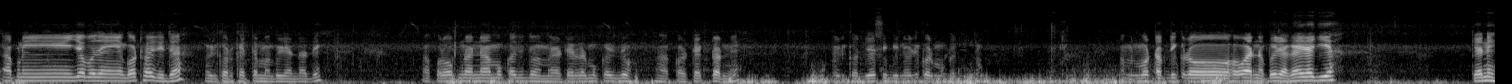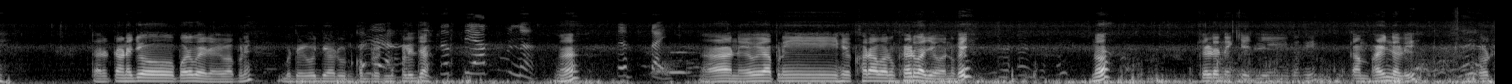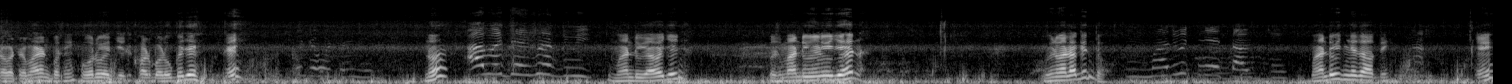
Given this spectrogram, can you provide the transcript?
આપણી જો બધા અહીંયા ગોઠવાઈ દીધા વિડકોર ખેતરમાં પીડ્યા હતી આકર ઓપનર આ મૂકી દીધું મેરા ટેલર મૂકી દીધું આકર ટ્રેક્ટરને વિડકોર જેસીબીને વિડકોર મૂકી દીધું. અમે મોટા દીકરો સવારના પહેલાં ગાયરા ગયા. કે નહીં? તારે ટાણે જો પરવાઈ રહ્યો આપણે. બધા ઓજારું કમ્પ્લીટ મોકલી દીધા હા? હા, ને હવે આપણી હે ખરાવાનું ખેડવા જવાનું, કઈ? ન? ખેડે નાખીએ એટલે પછી. કામ ફાઇનલી રોટા વટા મારે ને પછી ઓરવે જ ખડબડ ઉગે જાય કઈ નો? માંડવી આવે જાય ને? પછી માંડવી વીણવી જાય ને? વીણવા લાગે ને તો? માંડવી જ નથી આવતી હે?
